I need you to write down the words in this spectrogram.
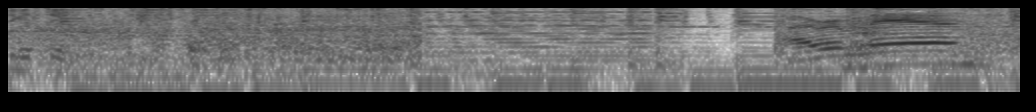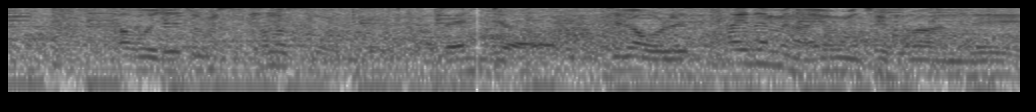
예쁘지겠지? 아이언맨 하고 이제 좀 있으면 타노스 먹을 어벤져 제가 원래 스파이더맨 아이언맨 제일 좋아하는데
